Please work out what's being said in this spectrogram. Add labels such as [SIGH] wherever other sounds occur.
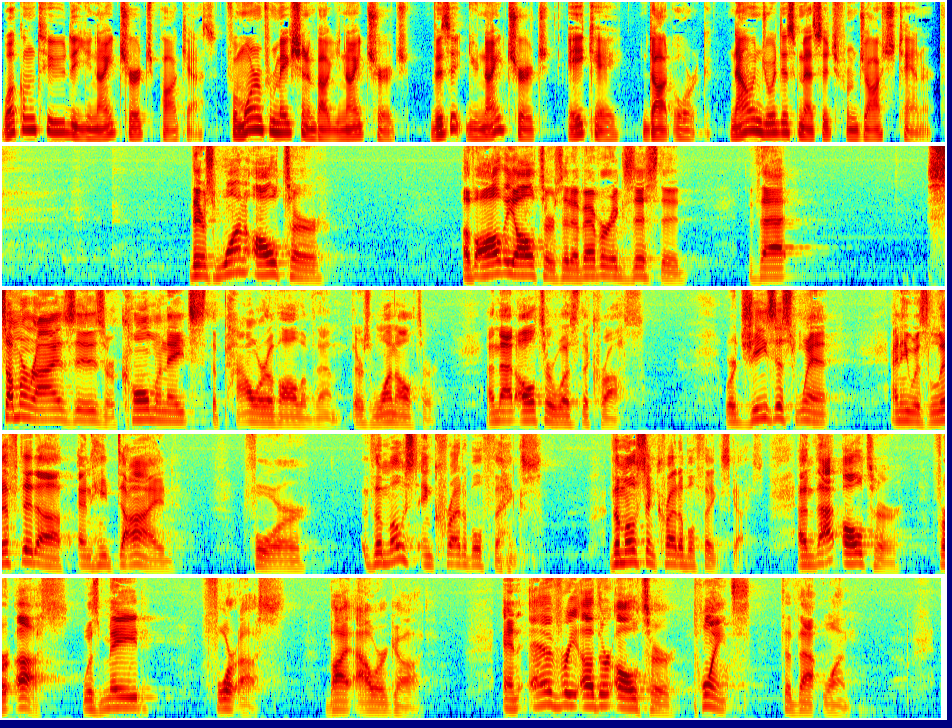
Welcome to the Unite Church podcast. For more information about Unite Church, visit unitechurchak.org. Now enjoy this message from Josh Tanner. There's one altar of all the altars that have ever existed that summarizes or culminates the power of all of them. There's one altar, and that altar was the cross, where Jesus went and he was lifted up and he died for the most incredible things. The most incredible things, guys. And that altar for us was made for us by our God. And every other altar points to that one.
